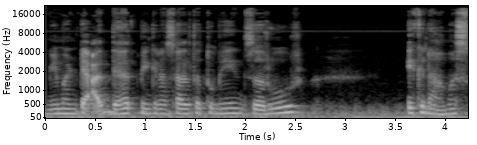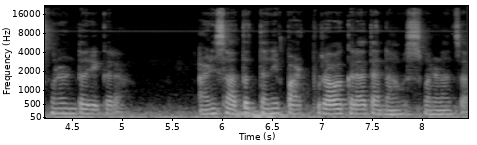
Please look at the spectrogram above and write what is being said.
मी म्हणते आध्यात्मिक नसाल तर तुम्ही जरूर एक नामस्मरण तरी करा आणि सातत्याने पाठपुरावा करा त्या नामस्मरणाचा.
